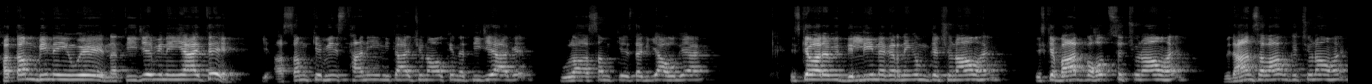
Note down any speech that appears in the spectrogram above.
खत्म भी नहीं हुए, नतीजे भी नहीं आए थे कि असम के भी स्थानीय निकाय चुनाव के नतीजे आ गए। पूरा असम के ज़रिया हो गया है। इसके बाद अभी दिल्ली नगर निगम के चुनाव है। इसके बाद बहुत से चुनाव हैं। विधानसभाओं के चुनाव हैं।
